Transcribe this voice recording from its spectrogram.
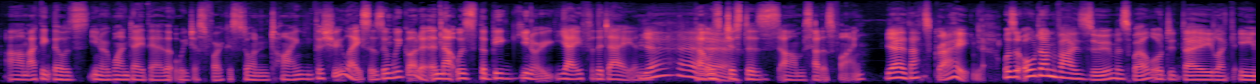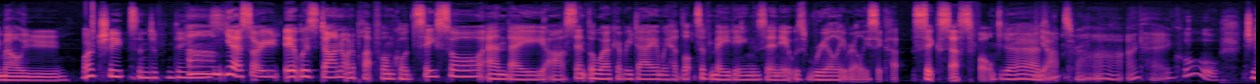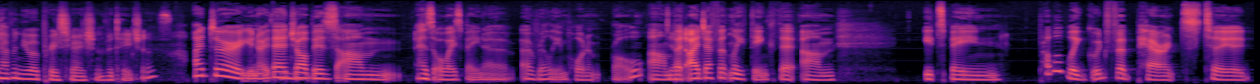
Um, I think there was, you know, one day there that we just focused on tying the shoelaces and we got it. And that was the big, you know, yay for the day. And Yeah. that was just as um, satisfying. Yeah, that's great. Yeah. Was it all done via Zoom as well, or did they like email you worksheets and different things? Um, yeah, so it was done on a platform called Seesaw, and they uh, sent the work every day, and we had lots of meetings, and it was really, really suc successful. yeah, yeah. that's right. Okay, cool. Do you have a new appreciation for teachers? I do. You know, Mm. their job is um, has always been a, a really important role, um, Yeah. but I definitely think that um, it's been probably good for parents to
